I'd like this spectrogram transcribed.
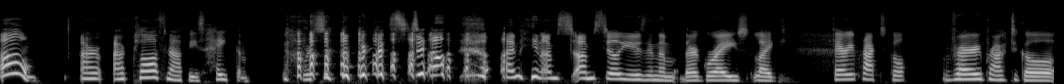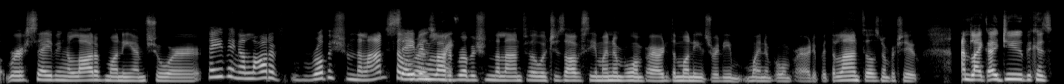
Oh, our our cloth nappies hate them. We're, still. I mean, I'm st- I'm still using them. They're great. Like Very practical. very practical. We're saving a lot of money. I'm sure. Saving a lot of rubbish from the landfill. saving a lot of rubbish from the landfill, which is obviously my number one priority. The money is really my number one priority, but the landfill is number two. And like I do because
